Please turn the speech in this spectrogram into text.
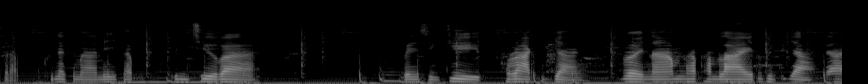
สำหรับคลื่นยักษ์สึนามิครับขึ้นชื่อว่า เป็นสิ่งที่พรากทุกอย่างด้วยน้ำนะครับทำลายทุกสิ่งทุกอย่างได้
